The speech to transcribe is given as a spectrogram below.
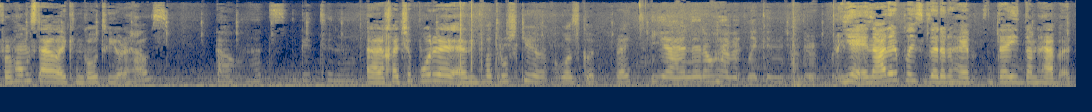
for home style, I can go to your house. Oh, that's good to know. Uh, Khachapuri and Vatrushki was good, right? Yeah, and they don't have it like in other places. Yeah, in other places they don't have they don't have it.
